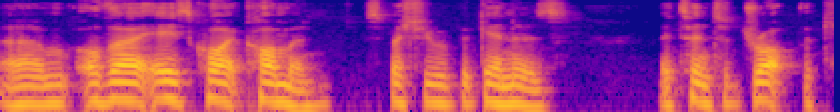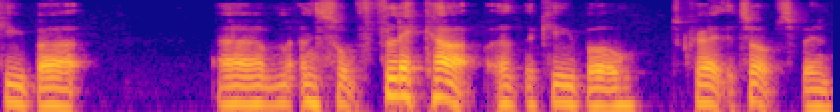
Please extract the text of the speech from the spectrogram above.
Um, although it is quite common, especially with beginners, they tend to drop the cue butt um, and sort of flick up at the cue ball to create the topspin.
